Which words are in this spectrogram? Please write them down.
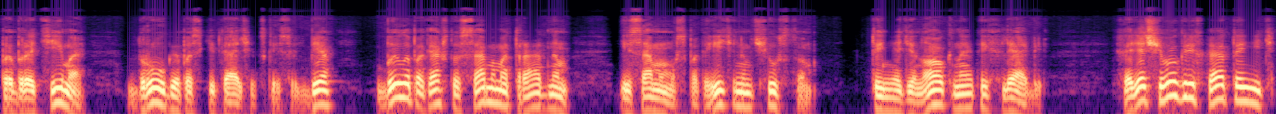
побратима, друга по скитальческой судьбе, было пока что самым отрадным и самым успокоительным чувством. Ты не одинок на этой хлябе. Хотя чего греха таить,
